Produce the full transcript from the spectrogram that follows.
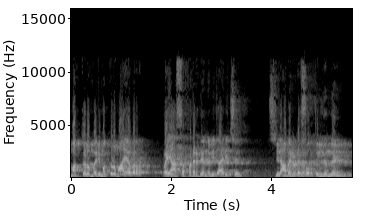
മക്കളും മരുമക്കളുമായവർ പ്രയാസപ്പെടരുത് എന്ന് വിചാരിച്ച് അവരുടെ സ്വത്തിൽ നിന്ന്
